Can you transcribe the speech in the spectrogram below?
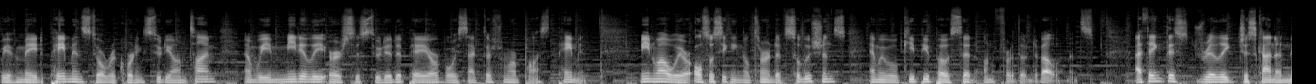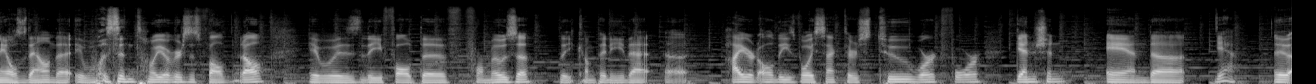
We have made payments to our recording studio on time, and we immediately urge the studio to pay our voice actors from our past payment. Meanwhile, we are also seeking alternative solutions, and we will keep you posted on further developments. I think this really just kind of nails down that it wasn't Hoyoverse's fault at all. It was the fault of Formosa, the company that uh, hired all these voice actors to work for Genshin. And uh, yeah, it,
